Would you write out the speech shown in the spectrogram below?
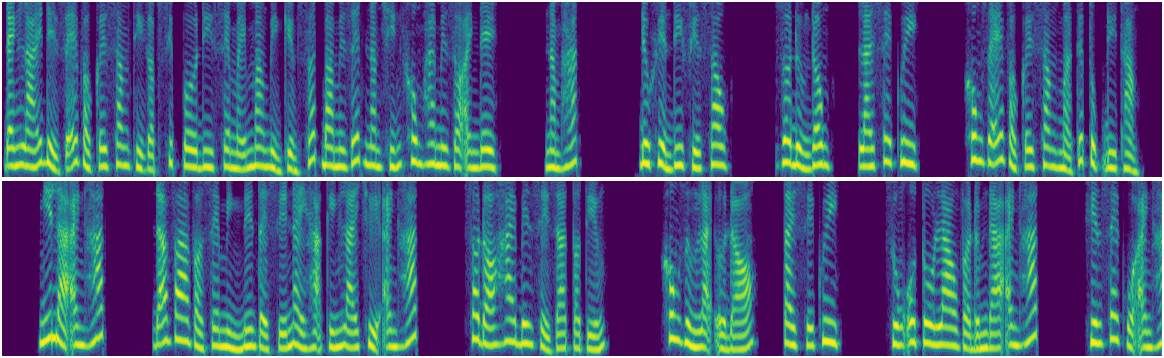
đánh lái để rẽ vào cây xăng thì gặp shipper đi xe máy mang biển kiểm soát 30Z59020 do anh D, 5H, điều khiển đi phía sau. Do đường đông, lái xe Quy không rẽ vào cây xăng mà tiếp tục đi thẳng. Nghĩ là anh H đã va vào xe mình nên tài xế này hạ kính lái chửi anh H. Sau đó hai bên xảy ra to tiếng. Không dừng lại ở đó, tài xế Quy xuống ô tô lao vào đấm đá anh H, khiến xe của anh H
